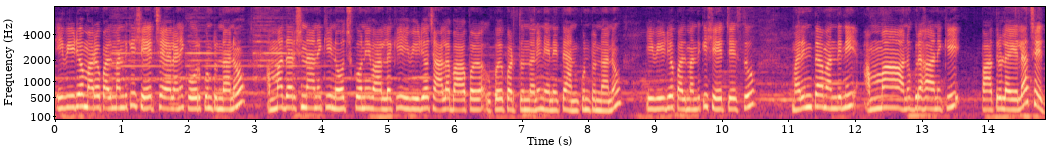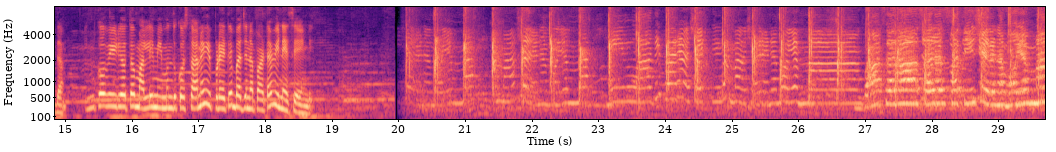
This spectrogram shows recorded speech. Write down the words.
ఈ వీడియో మరో పది మందికి షేర్ చేయాలని కోరుకుంటున్నాను. అమ్మ దర్శనానికి నోచుకొని వాళ్ళకి ఈ వీడియో చాలా బాగా ఉపయోగపడుతుందని నేనైతే అనుకుంటున్నాను. ఈ వీడియో పది మందికి షేర్ చేస్తూ మరింత మందిని అమ్మ అనుగ్రహానికి పాత్రులయ్యేలా చేద్దాం. ఇంకో వీడియోతో మళ్ళీ మీ ముందుకు వస్తాను. ఇప్పుడైతే భజన పాట వినేసేయండి. శరణమోయమ్మ అమ్మ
